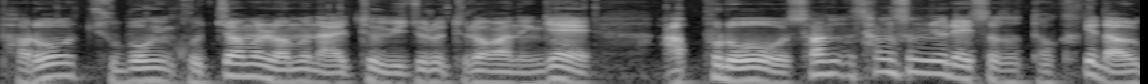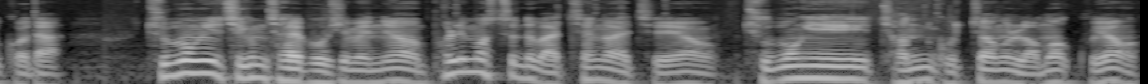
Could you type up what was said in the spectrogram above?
바로 주봉이 고점을 넘은 알트 위주로 들어가는 게 앞으로 상, 상승률에 있어서 더 크게 나올 거다. 주봉이 지금 잘 보시면요. 폴리머스도 마찬가지예요. 주봉이 전 고점을 넘었고요.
